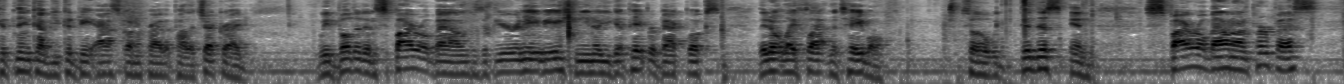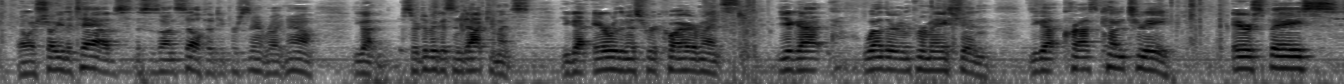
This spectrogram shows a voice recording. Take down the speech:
could think of you could be asked on a private pilot check ride. We built it in spiral bound because if you're in aviation, you know you get paperback books. They don't lay flat on the table. So we did this in spiral bound on purpose. I want to show you the tabs. This is on sale, 50% right now. You got certificates and documents. You got airworthiness requirements. You got weather information. You got cross country, airspace,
